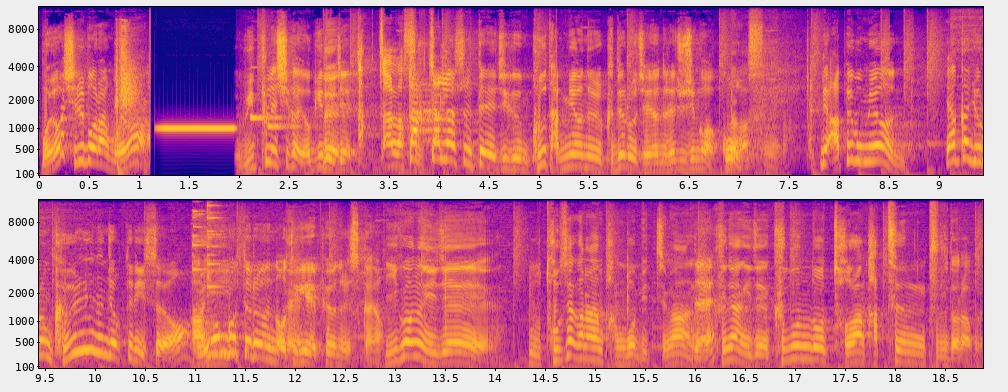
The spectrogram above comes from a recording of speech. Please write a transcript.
뭐요 실버랑 뭐요 위플래시가 여기를 네, 이제 딱 잘랐을 딱 잘랐을 때 지금 그 단면을 그대로 재현을 해주신 것 같고 네, 맞습니다. 근데 앞에 보면 약간 이런 그을린 흔적들이 있어요 아, 이런 이- 것들은 어떻게 네. 표현을 했을까요? 이거는 이제 뭐 도색을 하는 방법이 있지만 네. 그냥 이제 그분도 저랑 같은 부류더라고요.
